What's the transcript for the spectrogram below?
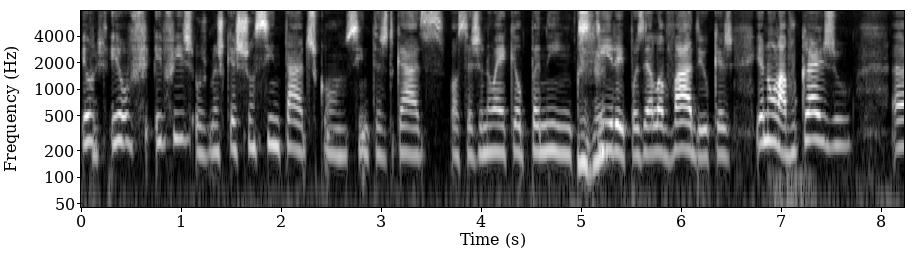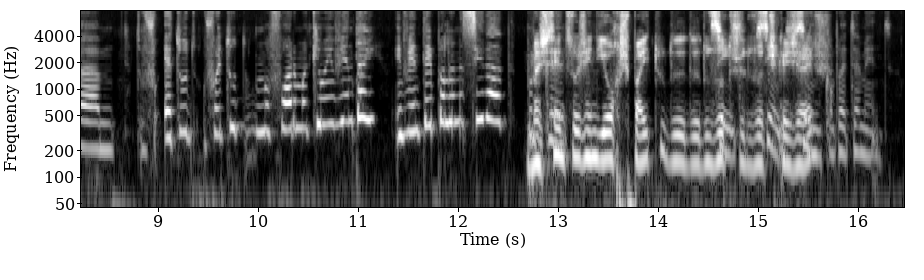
eu, eu, eu fiz, os meus queijos são cintados com cintas de gás, ou seja, não é aquele paninho que Uhum. se tira e depois é lavado e o queijo. Eu não lavo o queijo. é tudo, foi tudo de uma forma que eu inventei. Inventei pela necessidade. Mas porque- sentes hoje em dia o respeito de- de- dos Sim, outros, dos outros sim, queijeiros? Sim, completamente. e, não foi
